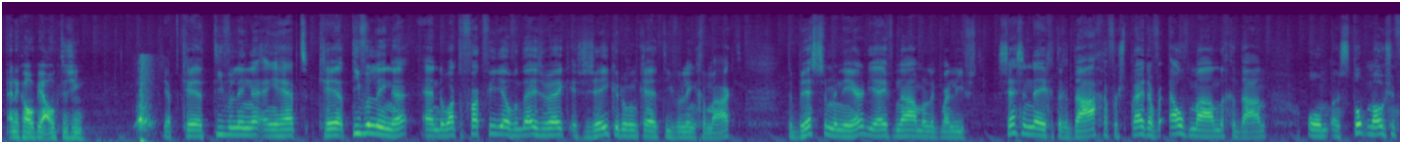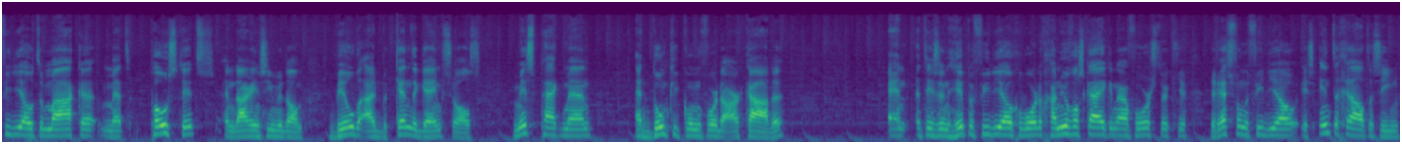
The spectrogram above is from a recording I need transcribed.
En ik hoop jou ook te zien. Je hebt creatievelingen en je hebt creatievelingen. En de What the Fuck video van deze week is zeker door een creatieveling gemaakt. De beste meneer, die heeft namelijk maar liefst 96 dagen, verspreid over 11 maanden gedaan, om een stop-motion video te maken met post-its. En daarin zien we dan beelden uit bekende games zoals Miss Pac-Man en Donkey Kong voor de arcade. En het is een hippe video geworden. Gaan nu alvast kijken naar een voorstukje. De rest van de video is integraal te zien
